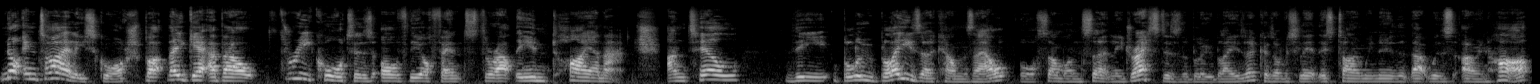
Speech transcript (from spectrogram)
not entirely squash, but they get about three quarters of the offense throughout the entire match until the blue blazer comes out, or someone certainly dressed as the blue blazer, because obviously at this time we knew that that was Owen Hart,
